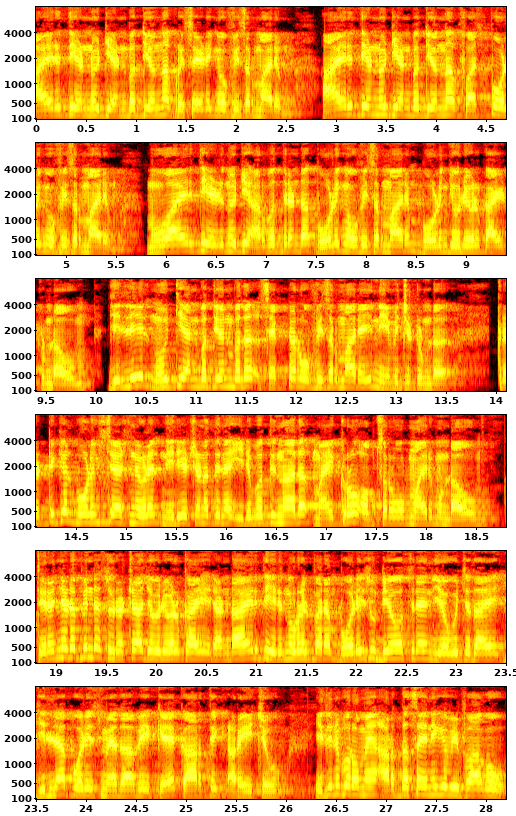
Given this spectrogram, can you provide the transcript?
ആയിരത്തി എണ്ണൂറ്റി എൺപത്തിയൊന്ന് പ്രിസൈഡിംഗ് ഓഫീസർമാരും ആയിരത്തി എണ്ണൂറ്റി എൺപത്തിയൊന്ന് ഫസ്റ്റ് പോളിംഗ് ഓഫീസർമാരും മൂവായിരത്തി എഴുന്നൂറ്റി അറുപത്തിരണ്ട് പോളിംഗ് ഓഫീസർമാരും പോളിംഗ് ജോലികൾക്കായിട്ടുണ്ടാവും. ജില്ലയിൽ നൂറ്റി അൻപത്തിയൊൻപത് സെക്ടർ ഓഫീസർമാരെയും നിയമിച്ചിട്ടുണ്ട്. ക്രിട്ടിക്കൽ പോളിംഗ് സ്റ്റേഷനുകളിൽ നിരീക്ഷണത്തിന് ഇരുപത്തിനാല് മൈക്രോ ഒബ്സർവർമാരും ഉണ്ടാവും. തിരഞ്ഞെടുപ്പിന്റെ സുരക്ഷാ ജോലികൾക്കായി രണ്ടായിരത്തി ഇരുന്നൂറിൽ പരം പോലീസ് ഉദ്യോഗസ്ഥരെ നിയോഗിച്ചതായി ജില്ലാ പോലീസ് മേധാവി കെ കാർത്തിക് അറിയിച്ചു. ഇതിനു പുറമെ അർദ്ധസൈനിക വിഭാഗവും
